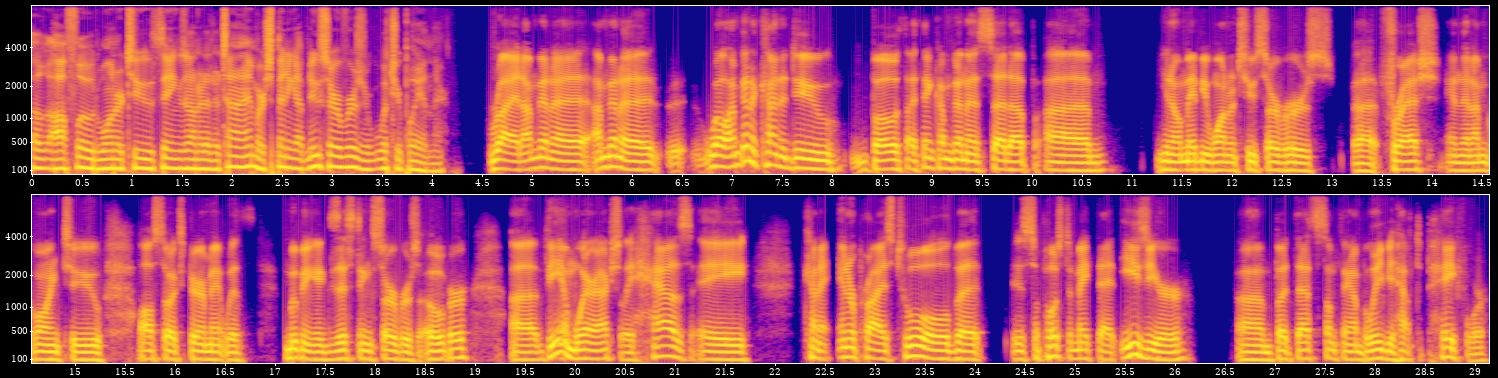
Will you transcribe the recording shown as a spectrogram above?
uh, offload one or two things on it at a time, or spinning up new servers, or what's your plan there? Right. I'm gonna. I'm gonna. Well, I'm gonna kind of do both. I think I'm gonna set up. Um, you know, maybe one or two servers uh, fresh, and then I'm going to also experiment with moving existing servers over. Uh, VMware actually has a kind of enterprise tool that is supposed to make that easier, um, but that's something I believe you have to pay for.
